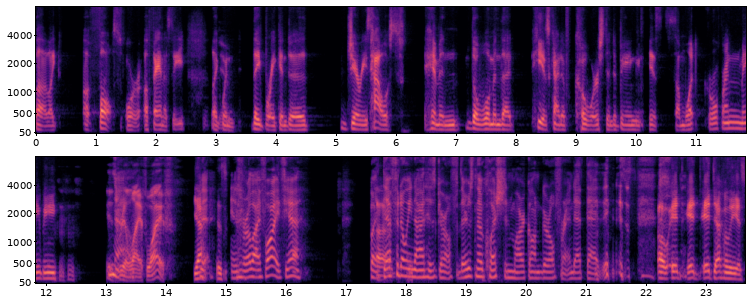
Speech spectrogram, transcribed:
uh, like a false or a fantasy. Like Yeah. when they break into Jerry's house, him and the woman that he is kind of coerced into being his somewhat girlfriend, maybe. His No. real life wife. Yeah, Yeah. his- His real life wife, yeah. But Uh, definitely not his girlfriend. There's no question mark on girlfriend at that. oh, it, it it definitely is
